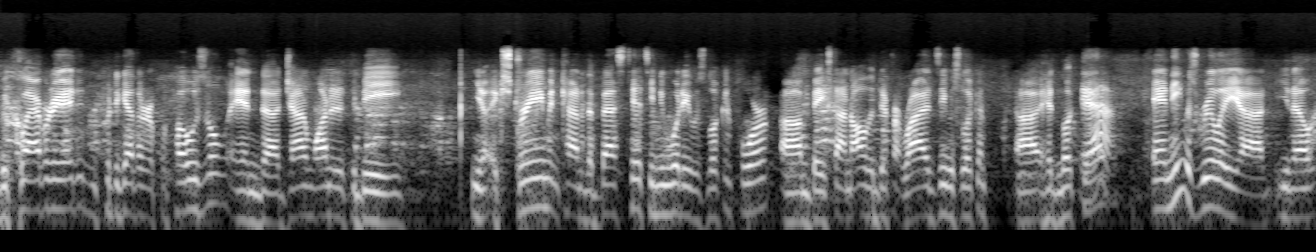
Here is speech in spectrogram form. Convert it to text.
we collaborated and put together a proposal and uh, john wanted it to be you know extreme and kind of the best hits he knew what he was looking for um, based on all the different rides he was looking uh, had looked Yeah. at and he was really uh, you know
